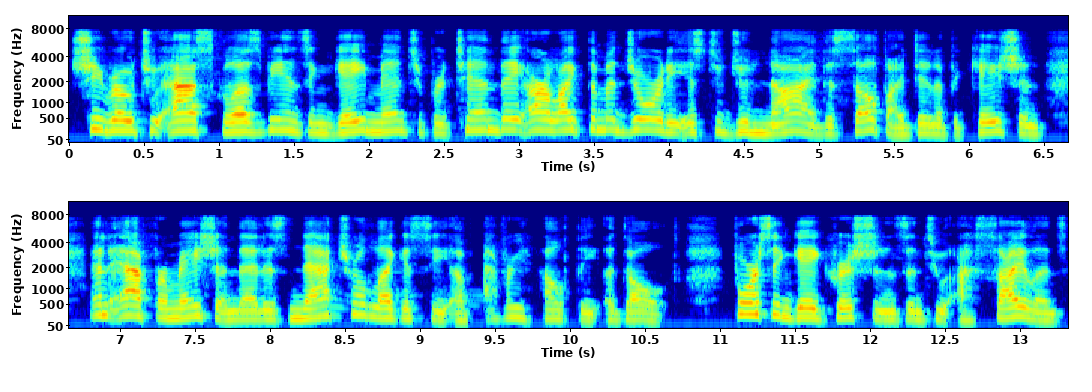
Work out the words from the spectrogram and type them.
She wrote to ask lesbians and gay men to pretend they are like the majority is to deny the self identification and affirmation that is natural legacy of every healthy adult. Forcing gay Christians into silence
